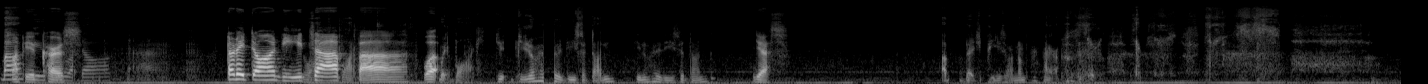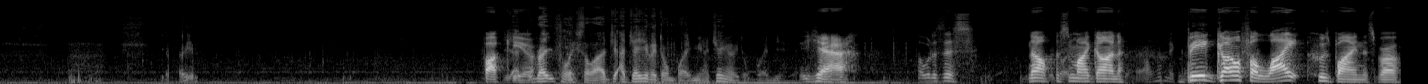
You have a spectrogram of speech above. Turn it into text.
Might be a curse. to a dog. Toritoni Black, chapa. What? Wait, Black, do, do you know how these are done? Do you know how these are done? Yes. I bet you peas on them. Hang on. Yeah, Fuck yeah, you. rightfully so. I, I genuinely don't blame you. I genuinely don't blame you. Yeah. Oh, what is this? No, this is my gun. I wouldn't have- Big gun with a light? Who's buying this, bro?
